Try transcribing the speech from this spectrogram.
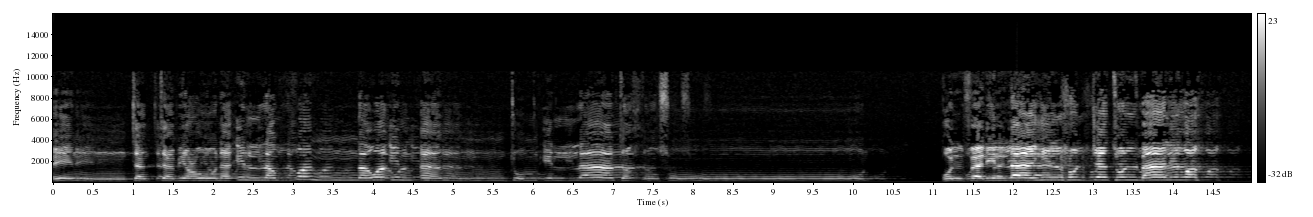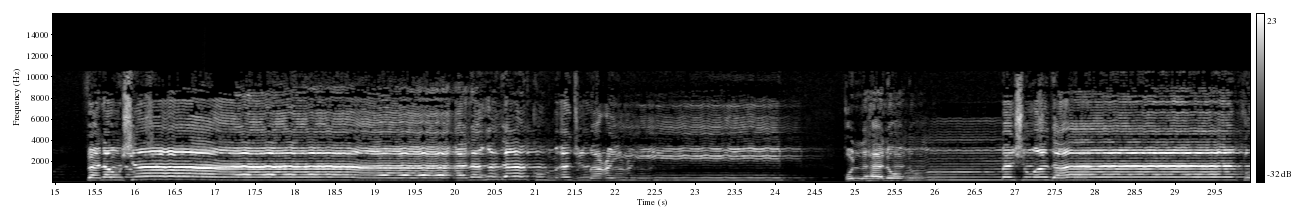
إن تتبعون إلا الظن وإن أنتم إلا تخرصون. قل فلله الحجة البالغة فلو شاء لهداكم أجمعين. قل هلم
